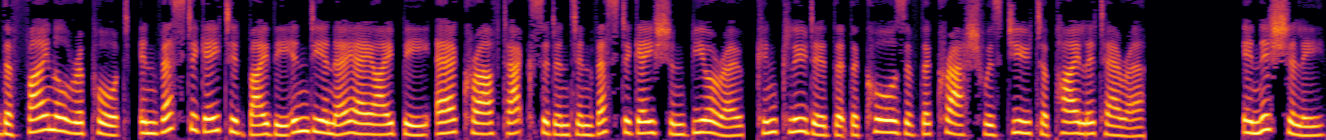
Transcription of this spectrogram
The final report, investigated by the Indian AAIB Aircraft Accident Investigation Bureau, concluded that the cause of the crash was due to pilot error. Initially,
